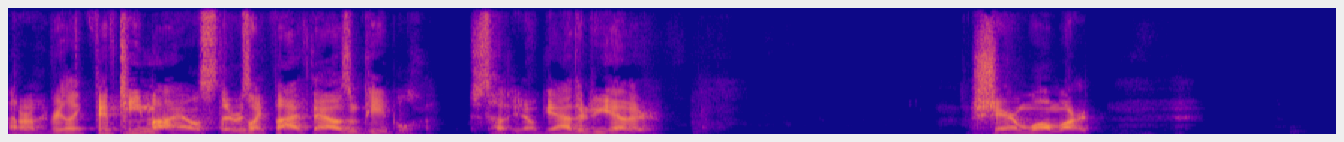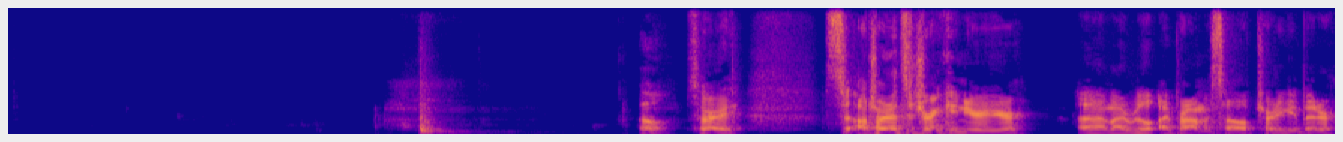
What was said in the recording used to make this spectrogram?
I don't know, every like 15 miles, there was like 5,000 people just, you know, gathered together, sharing Walmart. Oh, sorry. So I'll try not to drink in your ear. Um, I real, I promise I'll try to get better.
